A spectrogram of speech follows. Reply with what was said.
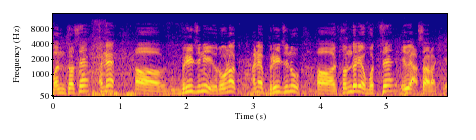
બંધ થશે અને બ્રિજની રોનક અને બ્રિજનું સૌંદર્ય વધશે એવી આશા રાખીએ.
